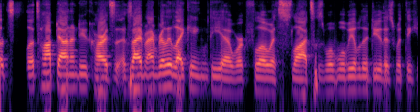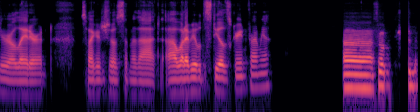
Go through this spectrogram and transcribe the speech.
let's let's hop down and do cards because I'm I'm really liking the uh, workflow with slots because we'll we'll be able to do this with the hero later, and so I can show some of that. Uh, would I be able to steal the screen from you? Uh, so do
